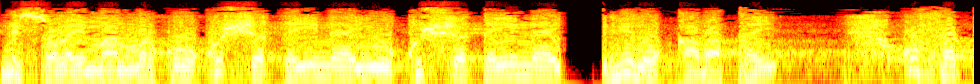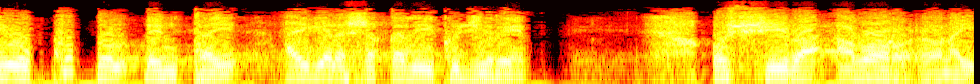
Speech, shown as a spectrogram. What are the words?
Nin sulaymaan markuu ku shaqaynayuu ku shaqaynayay ridu qabatay. Ku ku dul dhintay ayagana shaqadii ku jireen. Ushiibaa aboor cunay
